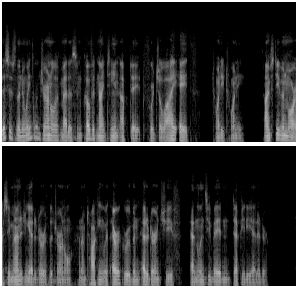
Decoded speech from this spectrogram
This is the New England Journal of Medicine COVID 19 update for July 8th, 2020. I'm Stephen Morrissey, managing editor of the journal, and I'm talking with Eric Rubin, editor in chief, and Lindsay Baden, deputy editor.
